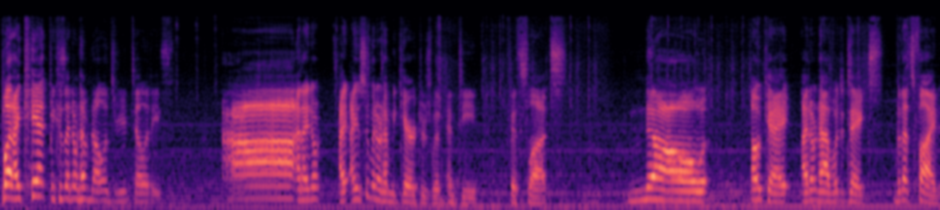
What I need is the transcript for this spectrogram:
but I can't because I don't have knowledge of utilities. Ah, and I don't. I, I assume I don't have any characters with empty fifth slots. No. Okay, I don't have what it takes, but that's fine.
